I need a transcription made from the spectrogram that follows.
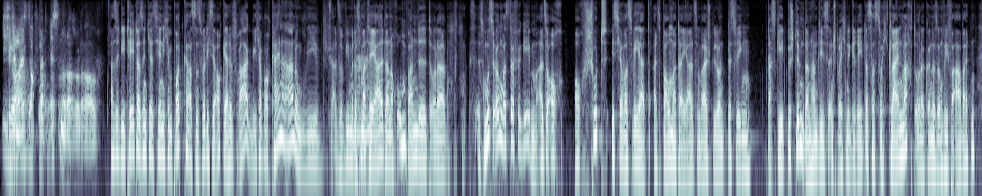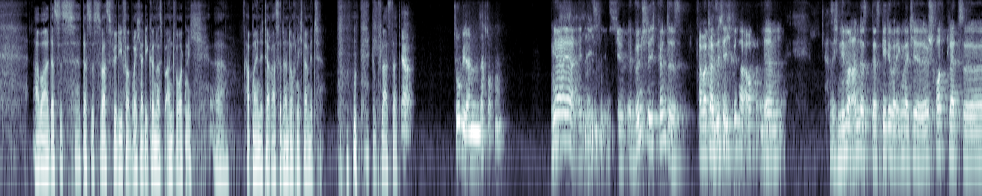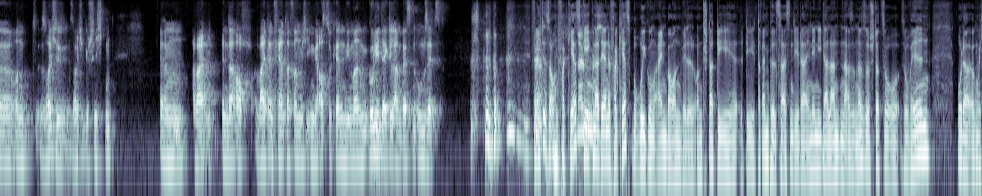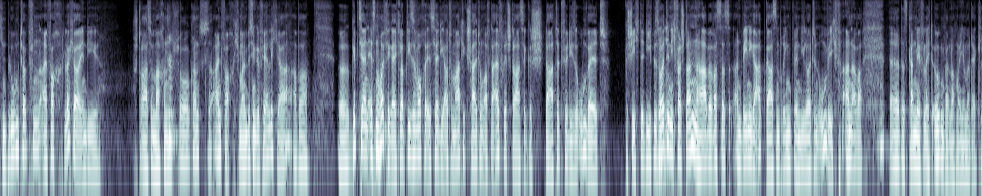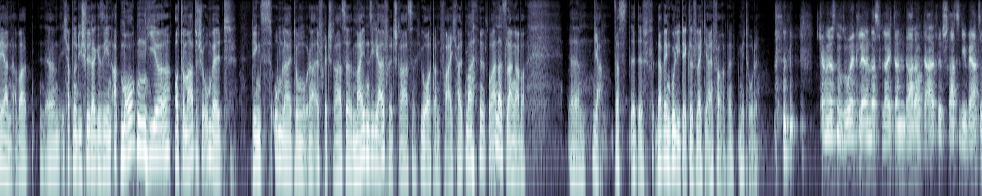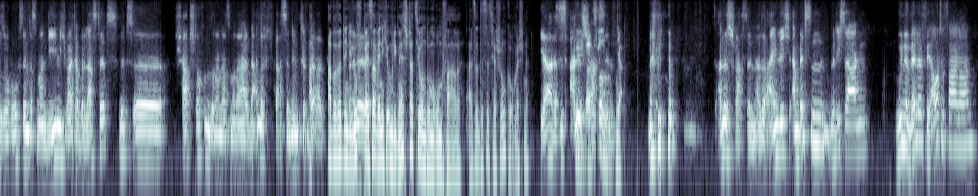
Steht ja, ja meist auch statt Essen oder so drauf. Also die Täter sind jetzt hier nicht im Podcast, sonst würde ich sie auch gerne fragen. Ich habe auch keine Ahnung, wie, also wie man das mhm. Material dann auch umwandelt oder es muss irgendwas dafür geben. Also auch, auch Schutt ist ja was wert als Baumaterial zum Beispiel und deswegen, das geht bestimmt. Dann haben die das entsprechende Gerät, das das Zeug klein macht oder können das irgendwie verarbeiten. Aber das ist, das ist was für die Verbrecher, die können das beantworten. Ich äh, habe meine Terrasse dann doch nicht damit gepflastert. Ja. Tobi, dann sag doch mal. Ja, ja, ich, ich, ich wünschte, ich könnte es. Aber tatsächlich, ich bin da auch, ähm, also ich nehme an, dass das geht über irgendwelche Schrottplätze und solche, solche Geschichten. Ähm, aber ich bin da auch weit entfernt davon, mich irgendwie auszukennen, wie man Gullideckel am besten umsetzt. Vielleicht ja. ist es auch ein Verkehrsgegner, der eine Verkehrsberuhigung einbauen will und statt die, die Drempels heißen die da in den Niederlanden, also ne, so statt so, so Wellen oder irgendwelchen Blumentöpfen einfach Löcher in die Straße machen. Hm. So ganz einfach. Ich meine, ein bisschen gefährlich, ja, aber äh, gibt's ja in Essen häufiger. Ich glaube, diese Woche ist ja die Automatikschaltung auf der Alfredstraße gestartet für diese Umwelt. Geschichte, die ich bis heute mhm. nicht verstanden habe, was das an weniger Abgasen bringt, wenn die Leute einen Umweg fahren. Aber äh, das kann mir vielleicht irgendwann noch mal jemand erklären. Aber äh, ich habe nur die Schilder gesehen. Ab morgen hier automatische Umweltdings, Umleitung oder Alfredstraße. Meiden Sie die Alfredstraße. Ja, dann fahre ich halt mal woanders lang. Aber äh, ja, das, äh, das da wäre ein Gullideckel vielleicht die einfache Methode. Ich kann mir das nur so erklären, dass vielleicht dann gerade auf der Alfredstraße die Werte so hoch sind, dass man die nicht weiter belastet mit äh, Schadstoffen, sondern dass man dann halt eine andere Straße nimmt. Aber wird denn die Luft besser, wenn ich um die Messstation drumherum fahre? Also das ist ja schon komisch, ne? Ja, das ist alles Schwachsinn. Ja. ist alles Schwachsinn. Also eigentlich am besten würde ich sagen, grüne Welle für Autofahrer,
